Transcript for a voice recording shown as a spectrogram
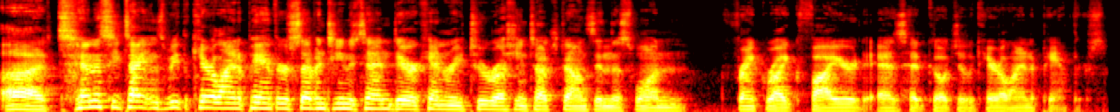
Uh, Tennessee Titans beat the Carolina Panthers 17 to 10. Derrick Henry, two rushing touchdowns in this one. Frank Reich fired as head coach of the Carolina Panthers.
